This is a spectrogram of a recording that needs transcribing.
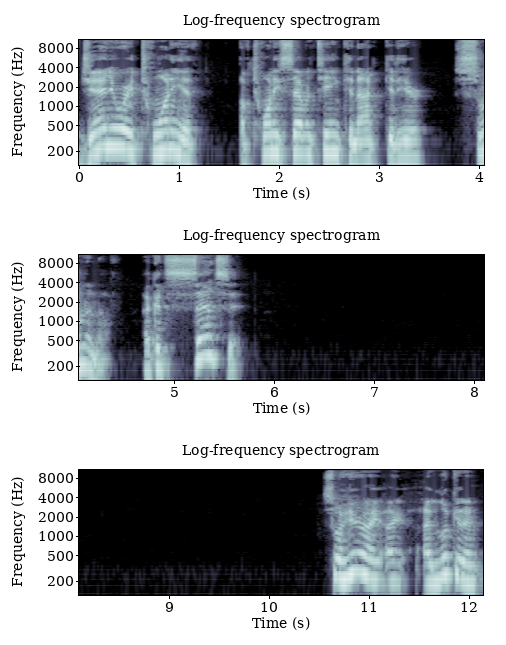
January 20th of 2017 cannot get here soon enough. I could sense it. So here I, I, I look at an,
